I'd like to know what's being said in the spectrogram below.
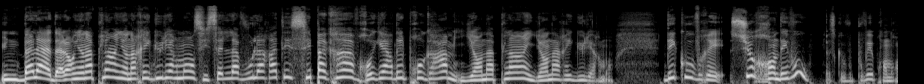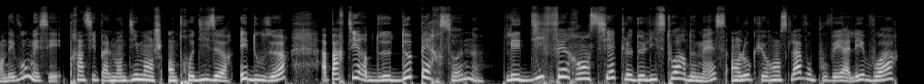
Une balade, alors il y en a plein, il y en a régulièrement. Si celle-là vous la ratez, c'est pas grave. Regardez le programme, il y en a plein, il y en a régulièrement. Découvrez sur rendez-vous, parce que vous pouvez prendre rendez-vous, mais c'est principalement dimanche entre 10h et 12h, à partir de deux personnes, les différents siècles de l'histoire de Metz. En l'occurrence là, vous pouvez aller voir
